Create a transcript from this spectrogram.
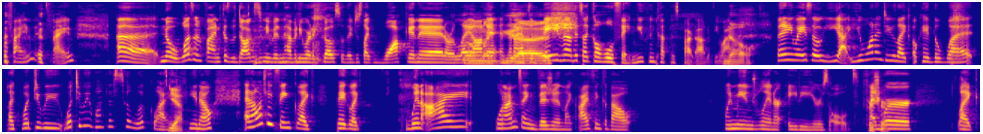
We're fine. It's fine. Uh, no, it wasn't fine because the dogs didn't even have anywhere to go, so they just like walk in it or lay Oh on it, and then I have to bathe them. It's like a whole thing. You can cut this part out if you want. no. But anyway, so yeah, you want to do like, okay, the what? Like, what do we, what do we want this to look like? Yeah. You know? And I want you to think like big, like when I, when I'm saying vision, like I think about when me and Julian are 80 years old For and sure. we're like,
